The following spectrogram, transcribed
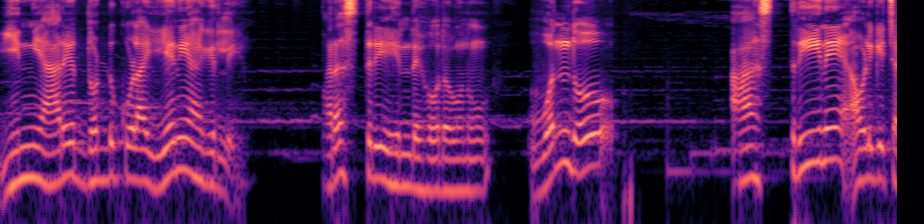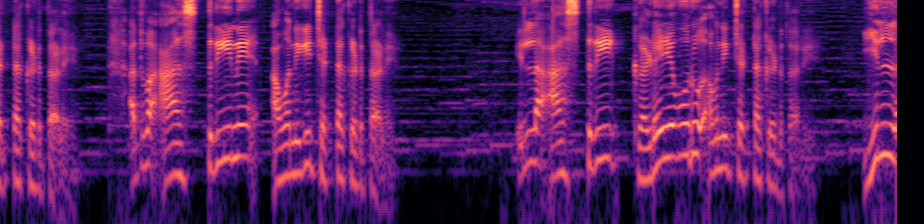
ಇನ್ಯಾರೇ ದೊಡ್ಡ ಕುಳ ಏನೇ ಆಗಿರಲಿ, ಪರಸ್ತ್ರೀ ಹಿಂದೆ ಹೋದವನು ಒಂದು ಆ ಸ್ತ್ರೀನೇ ಅವಳಿಗೆ ಚಟ್ಟ ಕಟ್ತಾಳೆ ಅಥವಾ ಆ ಸ್ತ್ರೀನೇ ಅವನಿಗೆ ಚಟ್ಟ ಕಟ್ತಾಳೆ. ಇಲ್ಲ, ಆ ಸ್ತ್ರೀ ಕಡೆಯವರು ಅವನಿಗೆ ಚಟ್ಟ ಕಟ್ತಾರೆ. ಇಲ್ಲ,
